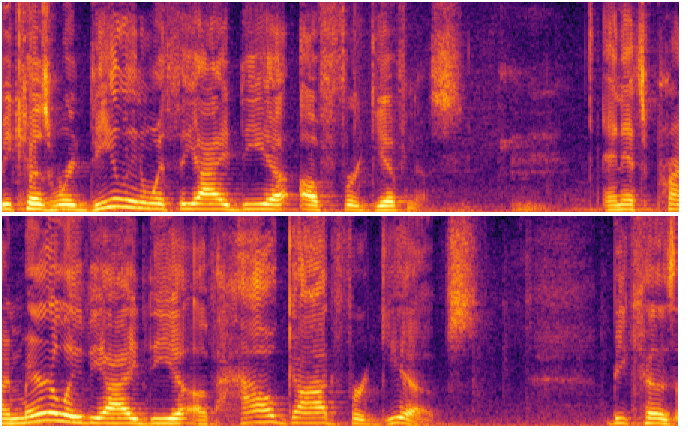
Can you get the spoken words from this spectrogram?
because we're dealing with the idea of forgiveness. And it's primarily the idea of how God forgives because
